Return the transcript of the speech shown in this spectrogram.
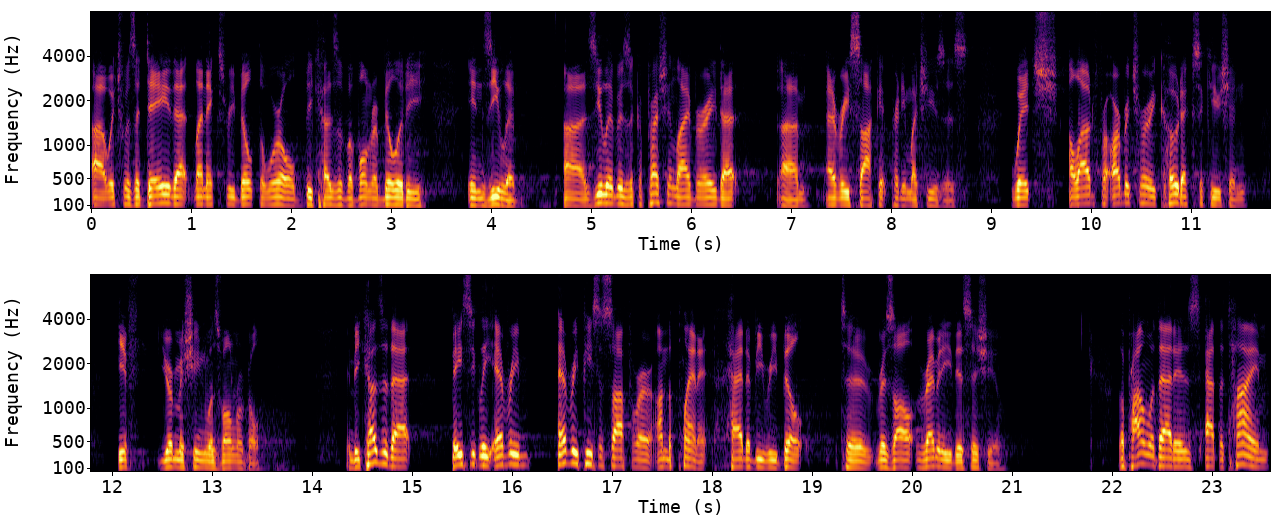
uh, which was a day that Linux rebuilt the world because of a vulnerability in zlib. Uh, zlib is a compression library that um, every socket pretty much uses, which allowed for arbitrary code execution if your machine was vulnerable. And because of that, basically every, every piece of software on the planet had to be rebuilt to resolve, remedy this issue. The problem with that is, at the time,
